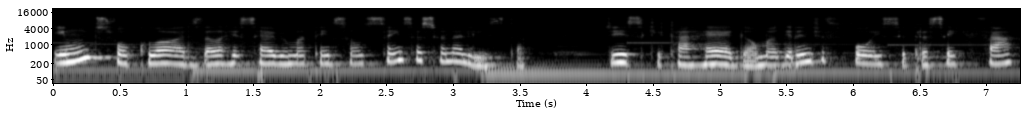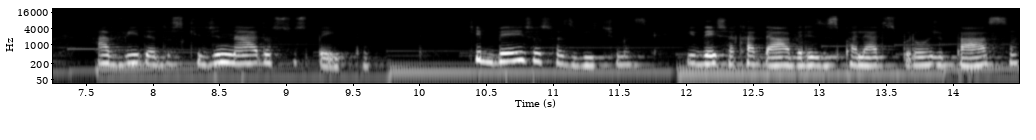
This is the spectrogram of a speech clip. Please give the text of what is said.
Em muitos folclores, ela recebe uma atenção sensacionalista. Diz que carrega uma grande foice para ceifar a vida dos que de nada suspeitam. que beija suas vítimas e deixa cadáveres espalhados por onde passa,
